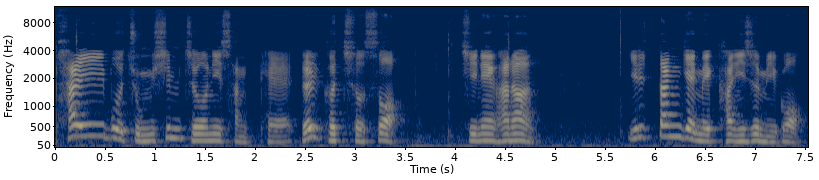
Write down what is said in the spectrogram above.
five 중심 전이 상태를 거쳐서 진행하는 1단계 메커니즘이고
